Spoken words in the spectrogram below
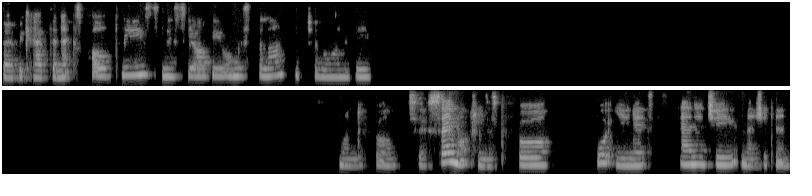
So if we could have the next poll, please, Miss Yavi or Mr. Lamb, whichever one of you. Wonderful. So same options as before. What unit is energy measured in?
